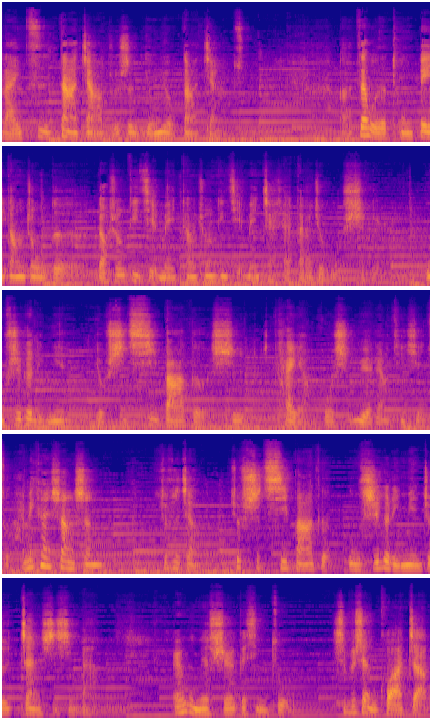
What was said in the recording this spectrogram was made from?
来自大家族，是拥有大家族。啊，在我的同辈当中的表兄弟姐妹、堂兄弟姐妹加起来大概就五十个人，五十个里面有十七八个是太阳或是月亮天蝎座，还没看上升，就是这样，就十七八个，五十个里面就占十七八，而我们有十二个星座，是不是很夸张？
